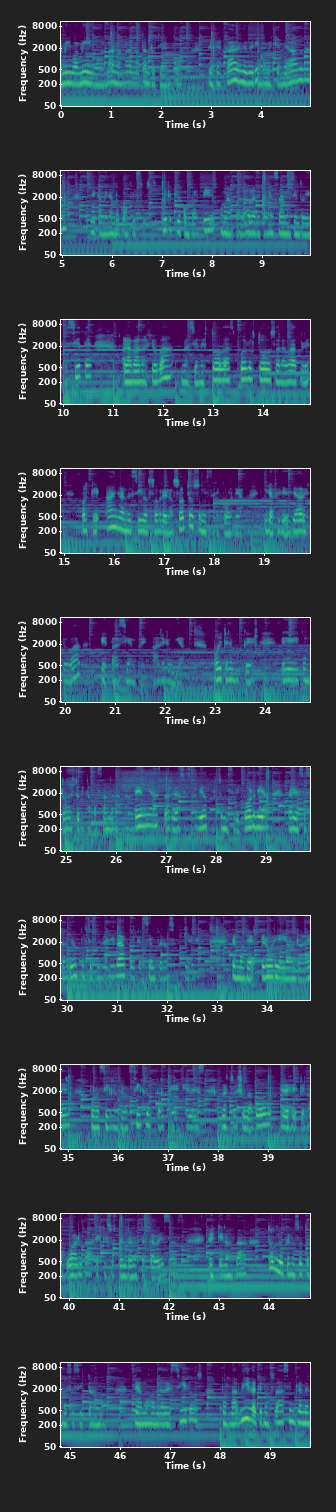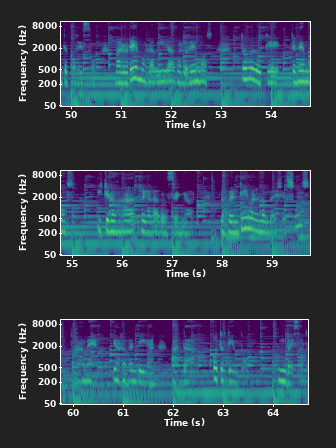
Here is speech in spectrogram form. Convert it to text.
hermana, hermano, tanto tiempo. Desde acá, desde Berín, Gómez quien le habla, de Caminando con Jesús. Hoy les quiero compartir una palabra que está en el Salmo 117. Alabad a Jehová, naciones todas, pueblos todos, alabadle, porque ha engrandecido sobre nosotros su misericordia, y la fidelidad de Jehová es para siempre. Aleluya. Hoy tenemos que, eh, con todo esto que está pasando, las pandemias, dar gracias a Dios por su misericordia, dar gracias a Dios por su fidelidad, porque siempre nos sostiene. Démosle gloria y honra a Él por los siglos de los siglos, porque Él es nuestro ayudador, Él es el que nos guarda, el que sustenta nuestras cabezas, el que nos da todo lo que nosotros necesitamos. Seamos agradecidos por la vida que nos da simplemente por eso. Valoremos la vida, valoremos todo lo que tenemos y que nos ha regalado el Señor. Los bendigo en el nombre de Jesús. Amén. Dios los bendiga. Hasta otro tiempo. Un beso a todos.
